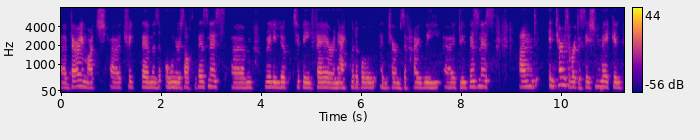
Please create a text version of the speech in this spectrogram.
uh, very much treat them as owners of the business. Um, really look to be fair and equitable in terms of how we uh, do business. And in terms of our decision making,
